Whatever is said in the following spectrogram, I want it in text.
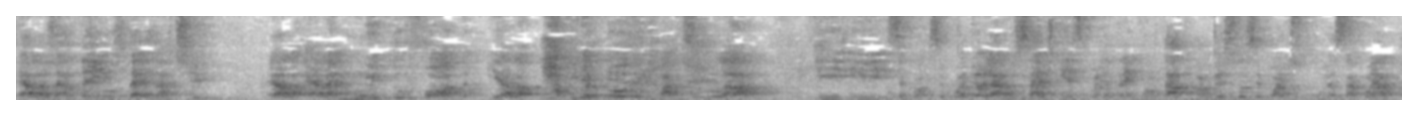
Ela já tem uns 10 artigos. Ela, ela é muito foda. E ela, a vida toda em particular. E, e você, pode, você pode olhar no site, quem é, você pode entrar em contato com a pessoa, você pode conversar com ela.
